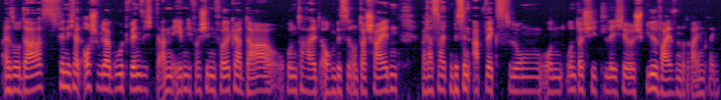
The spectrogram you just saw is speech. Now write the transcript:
Also das finde ich halt auch schon wieder gut, wenn sich dann eben die verschiedenen Völker darunter halt auch ein bisschen unterscheiden, weil das halt ein bisschen Abwechslung und unterschiedliche Spielweisen mit reinbringt.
